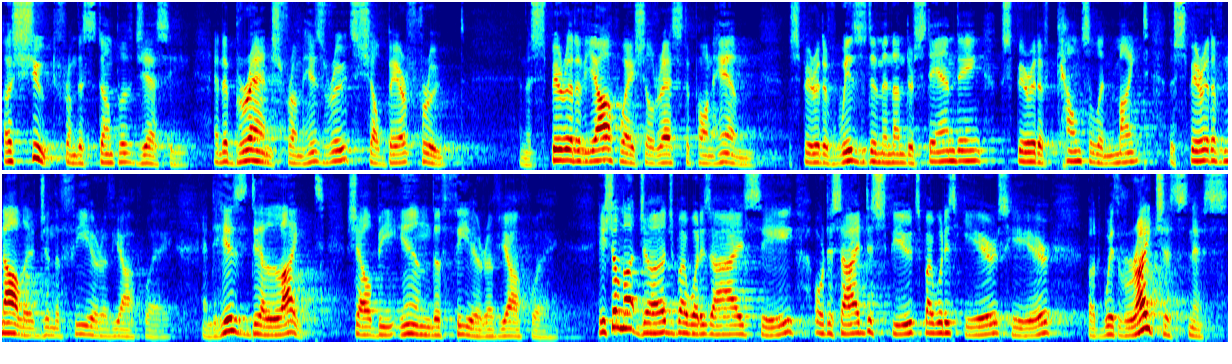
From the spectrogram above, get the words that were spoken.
a shoot from the stump of Jesse, and a branch from his roots shall bear fruit. And the Spirit of Yahweh shall rest upon him the spirit of wisdom and understanding, the spirit of counsel and might, the spirit of knowledge and the fear of Yahweh. And his delight shall be in the fear of Yahweh. He shall not judge by what his eyes see, or decide disputes by what his ears hear, but with righteousness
